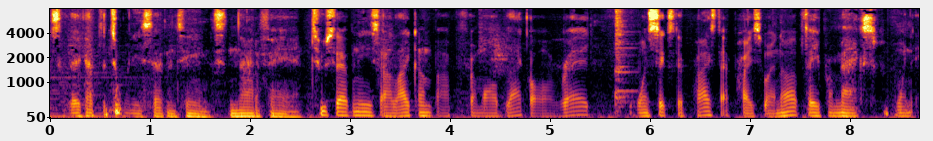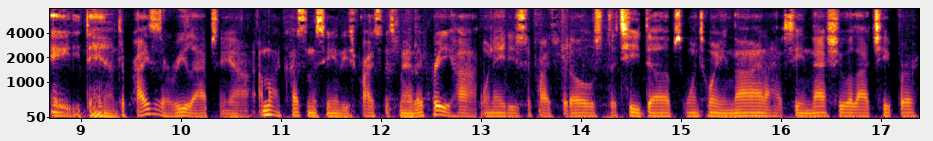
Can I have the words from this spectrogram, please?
So they got the 2017s. Not a fan. 270s, I like them, but I prefer all black all red. 160 the price, that price went up. Vapor Max 180. Damn, the prices are relapsing, y'all. I'm not accustomed to seeing these prices, man. They're pretty high. 180 is the price for those. The T Dubs 129. I have seen that shoe a lot cheaper.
